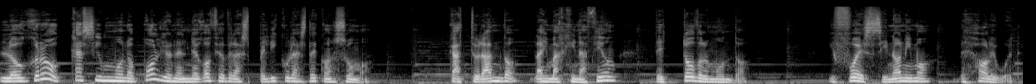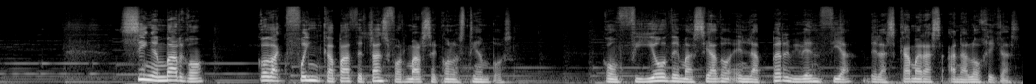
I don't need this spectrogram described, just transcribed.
Logró casi un monopolio en el negocio de las películas de consumo, capturando la imaginación de todo el mundo, y fue sinónimo de Hollywood. Sin embargo, Kodak fue incapaz de transformarse con los tiempos. Confió demasiado en la pervivencia de las cámaras analógicas.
